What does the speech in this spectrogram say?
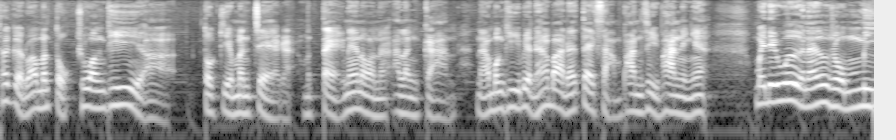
ถ้าเกิดว่ามันตกช่วงที่ตัวเกมมันแจกอะมันแตกแน่นอนนะอลังการนะบางที bet ห้าบาทได้แตกสามพันสี่พันอย่างเงี้ย ไม่ได้เวอร์นะท่านผู้ชมมี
